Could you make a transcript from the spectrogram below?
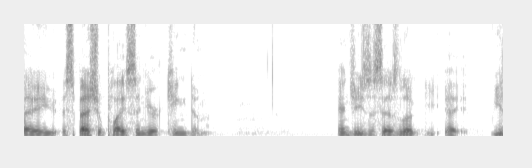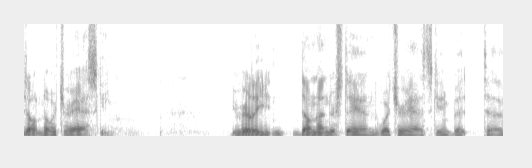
a, a special place in your kingdom?" And Jesus says, "Look, uh, you don't know what you're asking. You really don't understand what you're asking, but." Uh,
